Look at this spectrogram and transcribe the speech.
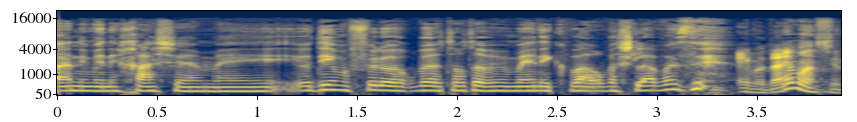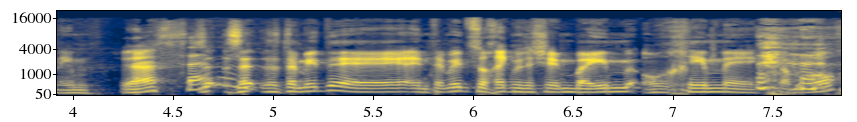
אני מניחה שהם אה, יודעים אפילו הרבה יותר טוב ממני כבר בשלב הזה. הם עדיין מאזינים. את יודעת? זה- זה זה תמיד, אה, אני תמיד צוחק מזה שהם באים אורחים אה, כמוך,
